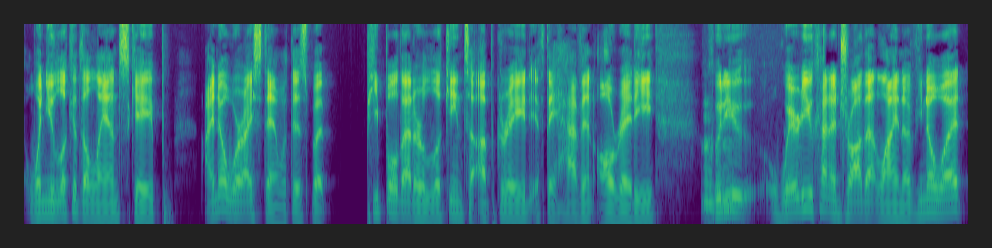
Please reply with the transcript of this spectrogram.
when you look at the landscape, I know where I stand with this, but people that are looking to upgrade if they haven't already, who do Mhm. you where do you kind of draw that line of, you know what?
